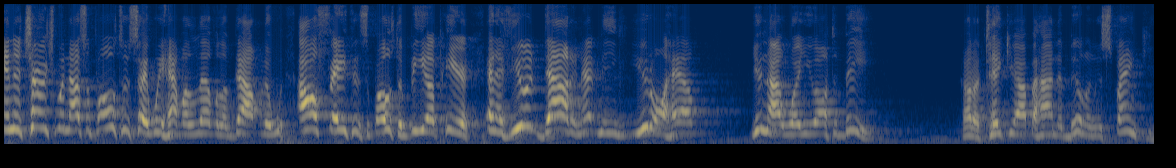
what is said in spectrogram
In the church, we're not supposed to say we have a level of doubt. Our faith is supposed to be up here. And if you're doubting, that means you don't have you're not where you ought to be. To take you out behind the building and spank you.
